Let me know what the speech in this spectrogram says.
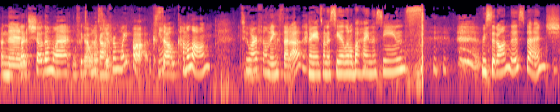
And then Let's show them what we'll figure out what I got from White Fox. Yeah. So come along to our filming setup. You guys want to see a little behind the scenes? we sit on this bench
